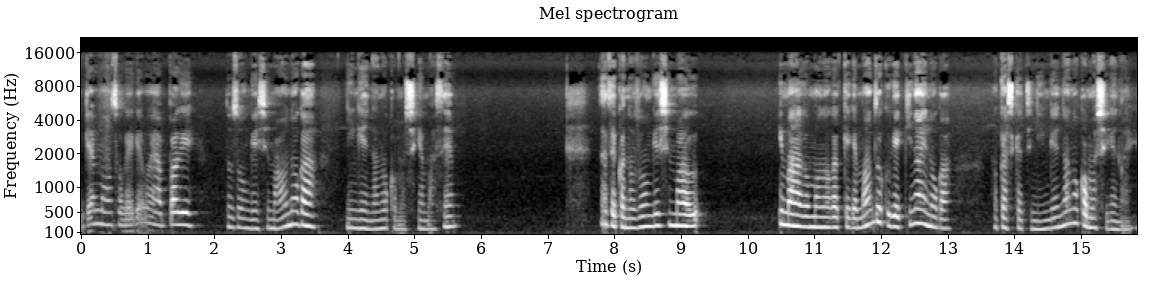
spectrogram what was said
でもそれでもやっぱり望んでしまうのが人間なのかもしれませんなぜか望んでしまう今あるものだけで満足できないのが私たち人間なのかもしれない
